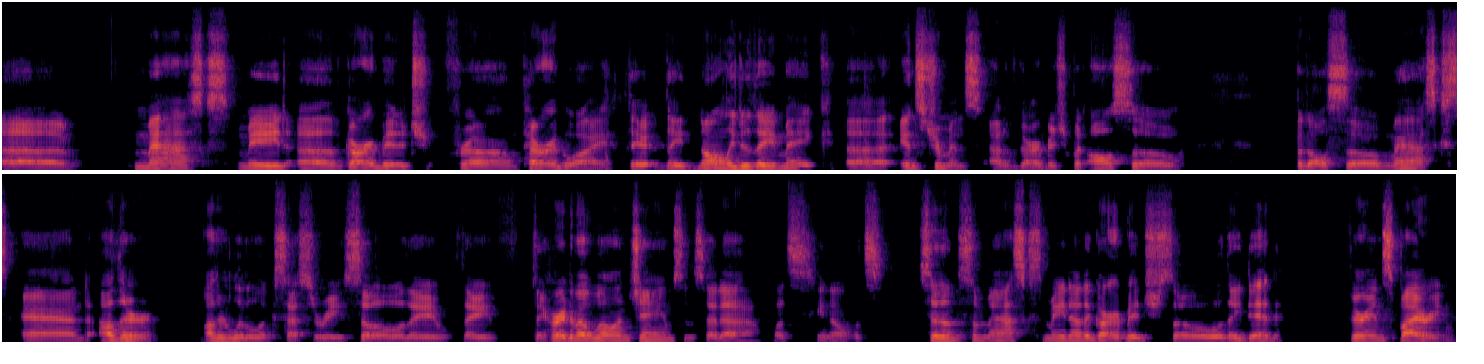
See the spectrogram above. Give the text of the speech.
uh, masks made of garbage from Paraguay. They, they not only do they make uh, instruments out of garbage, but also but also masks and other other little accessories. So they they they heard about Will and James and said, "Ah, let's you know let's send them some masks made out of garbage." So they did. Very inspiring.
